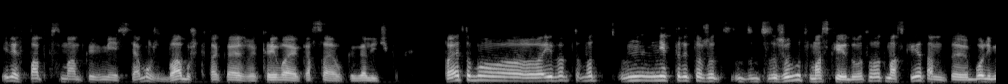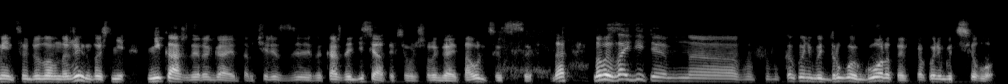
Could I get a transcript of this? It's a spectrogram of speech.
или папка с мамкой вместе. А может бабушка такая же, кривая косая алкоголичка. Поэтому и вот, вот некоторые тоже живут в Москве и думают, вот в Москве там э, более-менее цивилизованная жизнь, то есть не, не каждый рыгает, там через э, каждый десятый всего лишь рыгает на улице да? Но вы зайдите в какой-нибудь другой город или в какое-нибудь село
